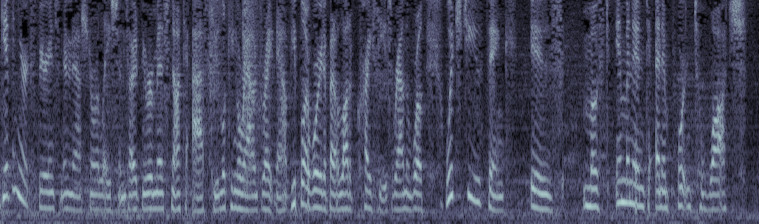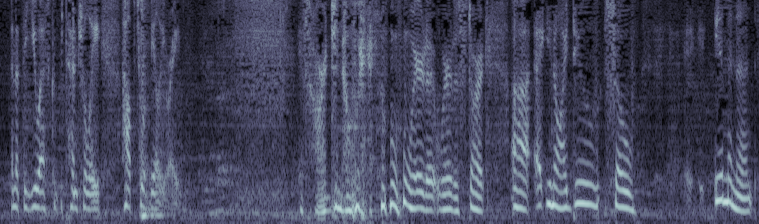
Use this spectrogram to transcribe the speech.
Given your experience in international relations, I would be remiss not to ask you, looking around right now, people are worried about a lot of crises around the world. Which do you think is most imminent and important to watch and that the U.S. could potentially help to ameliorate? It's hard to know where, where to where to start. Uh, you know, I do so imminent.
